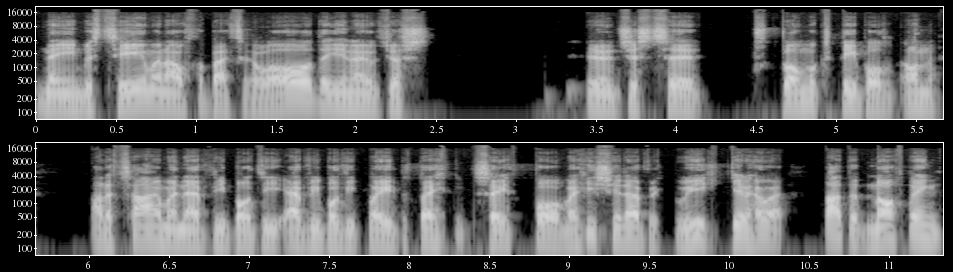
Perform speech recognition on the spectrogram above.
name his team in alphabetical order. You know, just you know, just to flummox people on at a time when everybody everybody played the same formation every week. You know, I did nothing.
